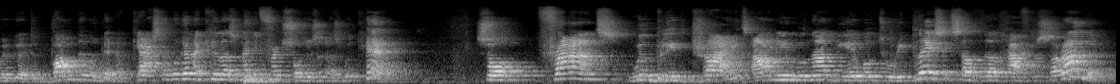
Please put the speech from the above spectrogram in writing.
We're going to bomb them, we're going to gas them, we're going to kill as many French soldiers as we can. So France will bleed dry. Its army will not be able to replace itself. They'll have to surrender.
